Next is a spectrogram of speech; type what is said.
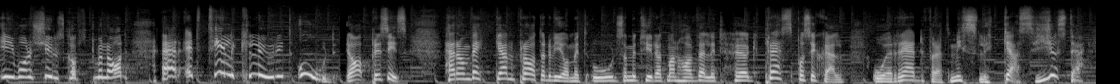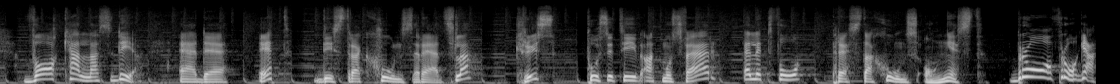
000 i vår kylskåpspromenad är ett till klurigt ord. Ja, precis. Häromveckan pratade vi om ett ord som betyder att man har väldigt hög press på sig själv och är rädd för att misslyckas. Just det! Vad kallas det? Är det 1. Distraktionsrädsla, kryss, positiv atmosfär eller 2. Prestationsångest? Bra fråga!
